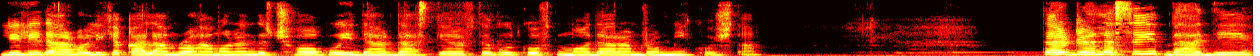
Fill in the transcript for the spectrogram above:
لیلی در حالی که قلم را همانند چاقویی در دست گرفته بود گفت مادرم را می کشتم. در جلسه بعدی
